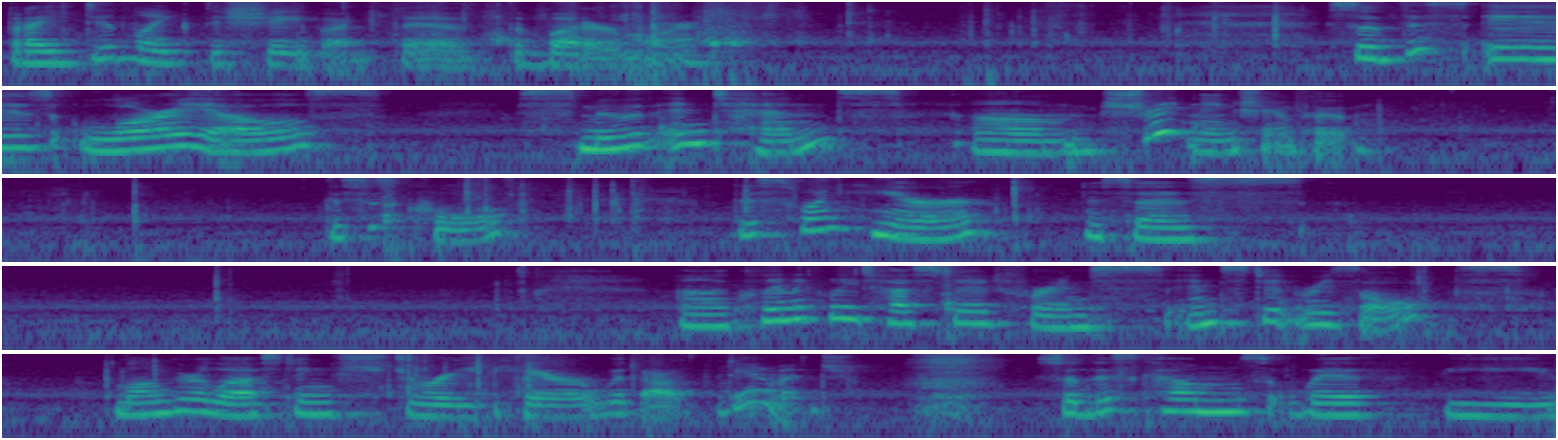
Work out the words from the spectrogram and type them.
but I did like the shea bud, the, the butter more. So this is L'Oreal's Smooth Intense um, Straightening Shampoo. This is cool. This one here, it says, uh, clinically tested for ins instant results, longer lasting straight hair without the damage. So this comes with the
